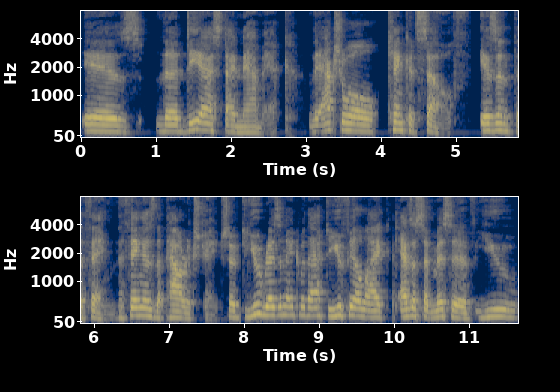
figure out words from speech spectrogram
is the DS dynamic, the actual kink itself isn't the thing. The thing is the power exchange. So, do you resonate with that? Do you feel like, as a submissive, you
